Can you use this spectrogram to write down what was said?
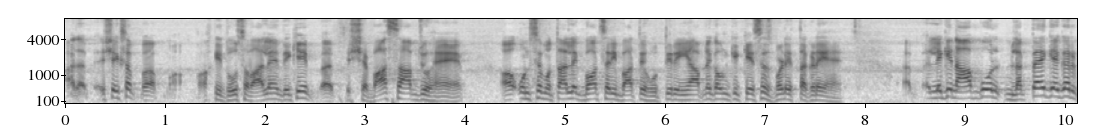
अच्छा शेख साहब बाकी दो सवाल हैं। देखिए शहबाज साहब जो हैं उनसे मुतालिक बहुत सारी बातें होती रही हैं। आपने कहा उनके केसेस बड़े तगड़े हैं। लेकिन आपको लगता है कि अगर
